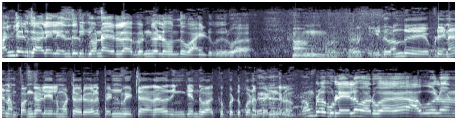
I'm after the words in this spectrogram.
மஞ்சள் காலையில் எந்திரிச்சோன்னே எல்லா பெண்களும் வந்து வாங்கிட்டு போயிடுவா இது வந்து எப்படின்னா நம்ம பங்காளிகள் மட்டும் வருவாங்க பெண் வீட்டில் அதாவது இங்கேருந்து வாக்குப்பட்டு போன பெண்களும். பொம்பளை பிள்ளைகளும் வருவாங்க அவங்களும்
